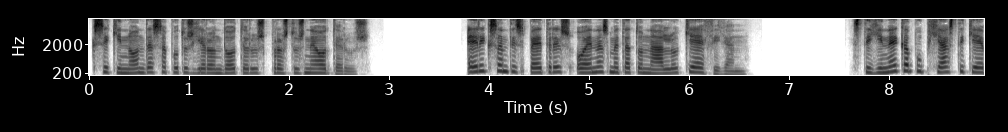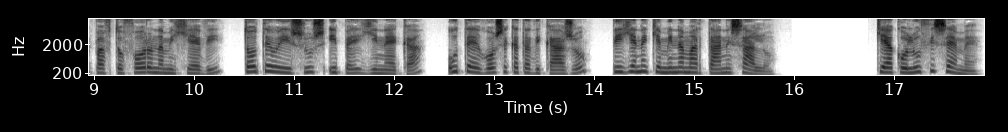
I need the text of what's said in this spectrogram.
ξεκινώντας από τους γεροντότερους προς τους νεότερους. Έριξαν τις πέτρες ο ένας μετά τον άλλο και έφυγαν. Στη γυναίκα που πιάστηκε επ' αυτοφόρο να μοιχεύει, τότε ο Ιησούς είπε: Γυναίκα, ούτε εγώ σε καταδικάζω, πήγαινε και μην αμαρτάνεις άλλο. Και ακολούθησέ με.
